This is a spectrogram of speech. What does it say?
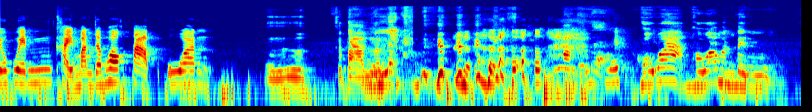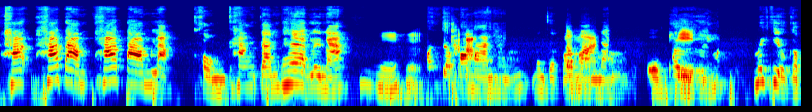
ยกเว้นไขมันจะพอกตับอ้วน เออก็ตามนั้นแหละตามนั้นแหละ เพราะว่า เพราะว่ามันเป็น ถ้าถ้าตามถ้าตามหลักของทางการแพทย์เลยนะ มันจะประมาณนั้น มันจะประมาณนั้นโอเคเออไม่ไม่เกี่ยวกับ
